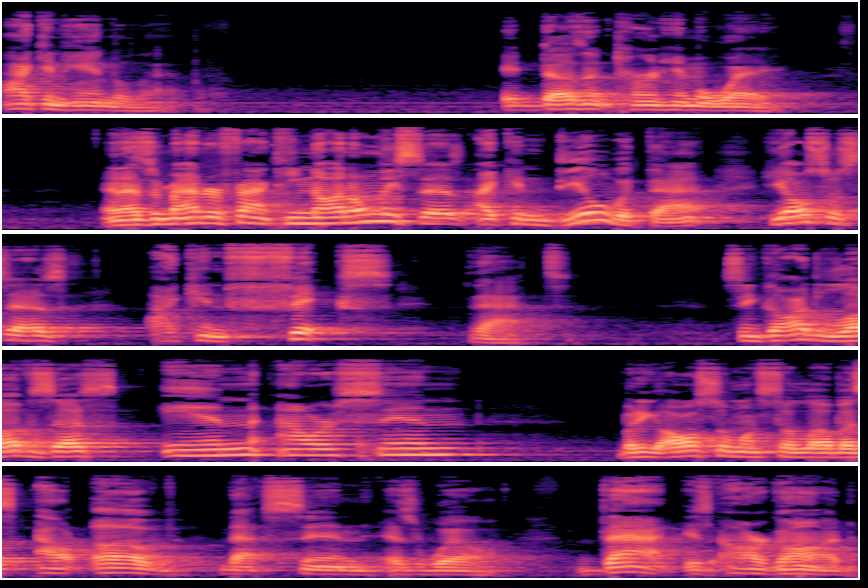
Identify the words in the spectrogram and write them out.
I can handle that. It doesn't turn Him away. And as a matter of fact, He not only says, I can deal with that, He also says, I can fix that. See, God loves us in our sin, but He also wants to love us out of that sin as well. That is our God.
